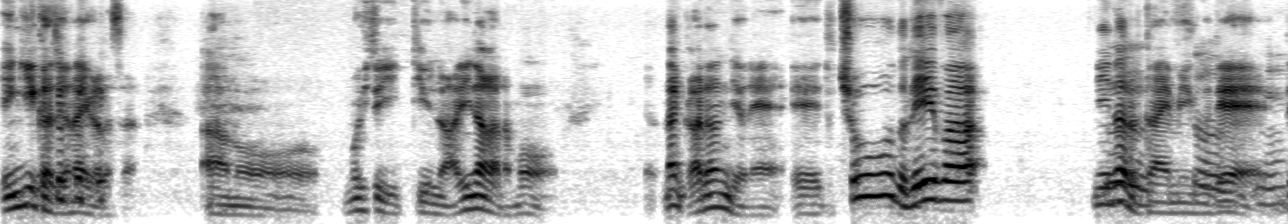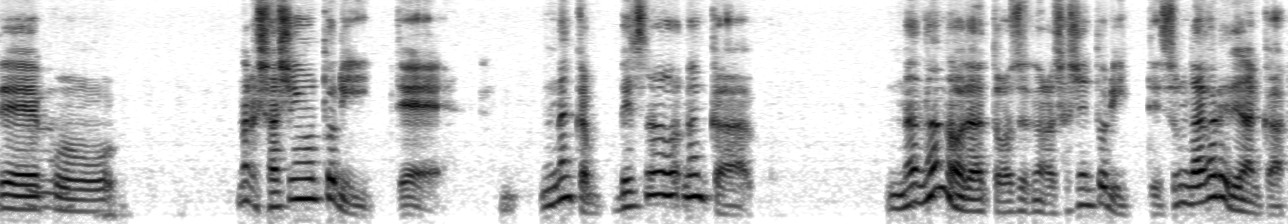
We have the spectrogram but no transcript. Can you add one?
演技家じゃないからさ、あの、もう一人っていうのはありながらも、なんかあれなんだよね、えっ、と、ちょうど令和になるタイミングで、うんで、うん。こう、なんか写真を撮りに行って、なんか別の、なんか、な何のあれだったか忘れてなんか写真撮りに行って、その流れでなんか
